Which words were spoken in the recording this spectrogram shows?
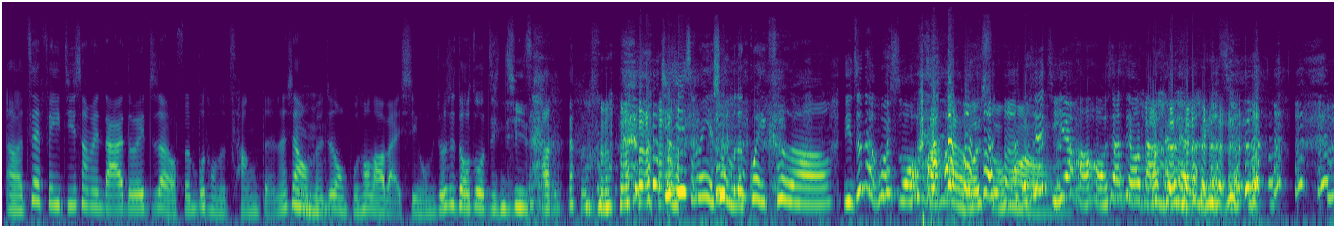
呃，在飞机上面大家都会知道有分不同的舱等。那像我们嗯这种普通老百姓，我们就是都坐经济舱。经济舱也是我们的贵客啊。你真的很会说话，真的很会说话。我现在体验好好，下次要搭台台飞机。但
